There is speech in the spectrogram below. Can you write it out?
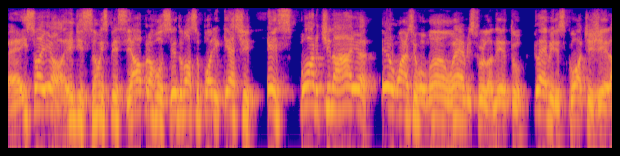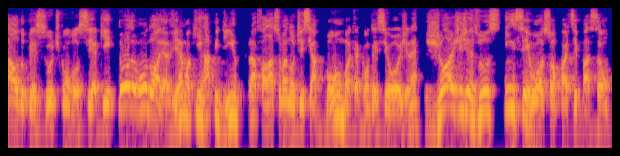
É isso aí, ó. Edição especial para você do nosso podcast Esporte na Área. Eu, Márcio Romão, Hermes Furlaneto, Kleber Scott, Geraldo Pessuti com você aqui. Todo mundo, olha, viemos aqui rapidinho para falar sobre a notícia bomba que aconteceu hoje, né? Jorge Jesus encerrou a sua participação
